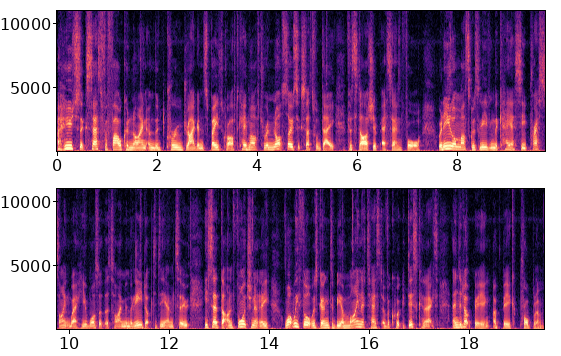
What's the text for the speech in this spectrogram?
A huge success for Falcon 9 and the Crew Dragon spacecraft came after a not so successful day for Starship SN4. When Elon Musk was leaving the KSC press site where he was at the time in the lead up to DM2, he said that unfortunately what we thought was going to be a minor test of a quick disconnect ended up being a big problem.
